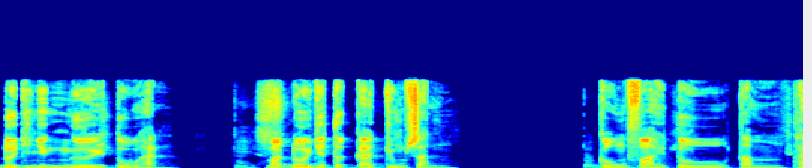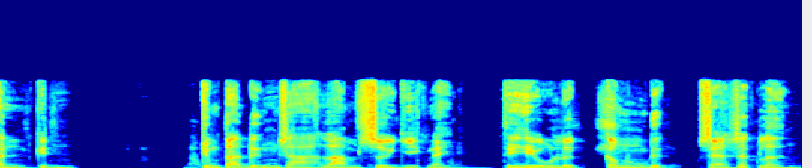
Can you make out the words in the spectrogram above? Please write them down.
Đối với những người tu hành, Mà đối với tất cả chúng sanh Cũng phải tu tâm thành kính. Chúng ta đứng ra làm sự việc này Thì hiệu lực công đức sẽ rất lớn.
